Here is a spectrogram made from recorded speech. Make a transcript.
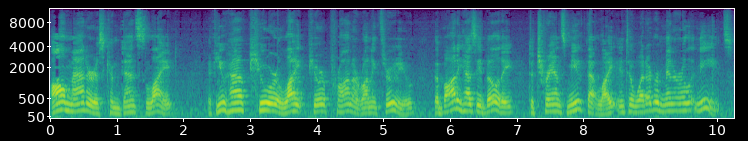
All matter is condensed light. If you have pure light, pure prana running through you, the body has the ability to transmute that light into whatever mineral it needs.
